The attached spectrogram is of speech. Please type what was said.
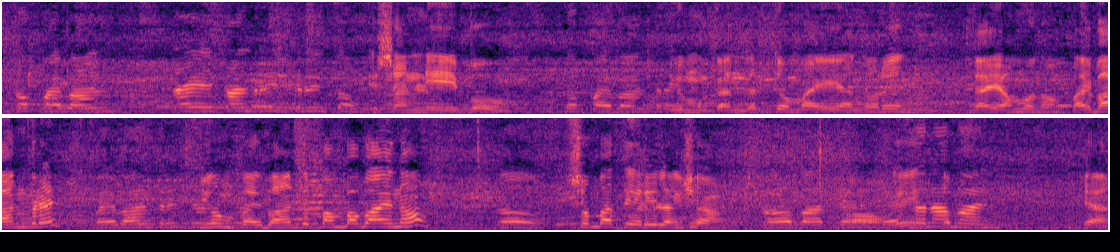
Ito, 500. Ay, 800 rin to. Isang libo. Ito, 500. Yung maganda to, may ano rin, diamond, no? 500? 500 rin. Yung 500 pang babae, no? Oo. So, battery lang siya. Oh, battery. Okay. Ito naman, Yan.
